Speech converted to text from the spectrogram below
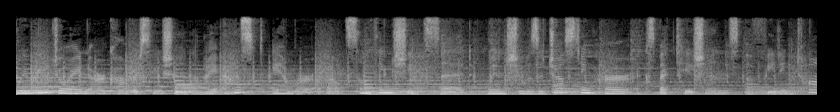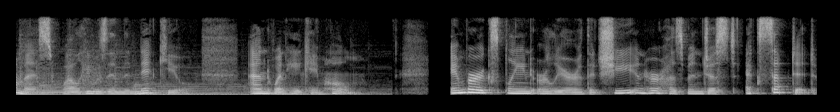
As we rejoin our conversation, I asked Amber about something she'd said when she was adjusting her expectations of feeding Thomas while he was in the NICU and when he came home. Amber explained earlier that she and her husband just accepted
